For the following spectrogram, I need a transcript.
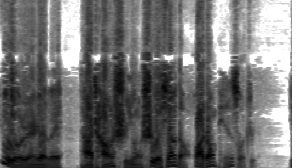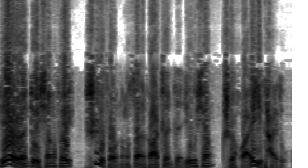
又有人认为它常使用麝香等化妆品所致。也有人对香妃是否能散发阵阵幽香持怀疑态度，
